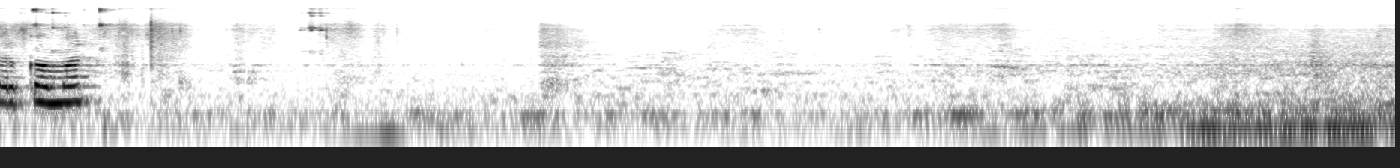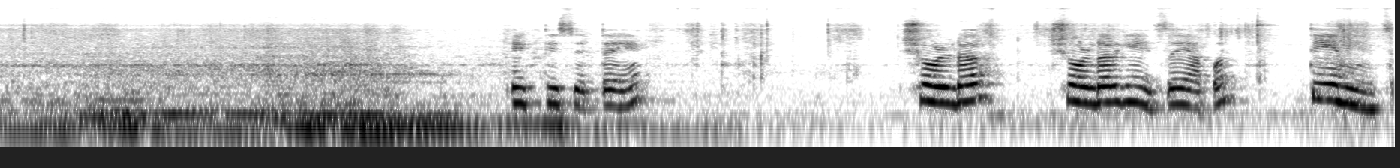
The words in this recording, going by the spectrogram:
तर कमर एकतीस येतं आहे. शोल्डर शोल्डर घ्यायचं आहे आपण. तीन इंच.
